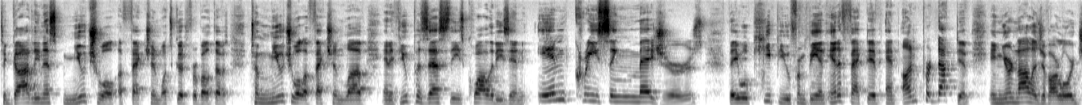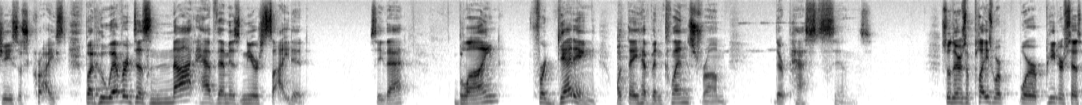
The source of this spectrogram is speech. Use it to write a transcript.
to godliness mutual affection, what's good for both of us, to mutual affection love. And if you possess these qualities in increasing measures, they will keep you from being ineffective and unproductive in your knowledge of our Lord Jesus Christ. But whoever does not have them is nearsighted. See that? Blind forgetting what they have been cleansed from, their past sins. So there's a place where, where Peter says,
